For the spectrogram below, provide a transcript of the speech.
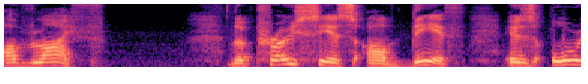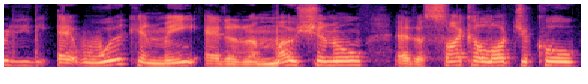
of life. The process of death is already at work in me at an emotional, at a psychological,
